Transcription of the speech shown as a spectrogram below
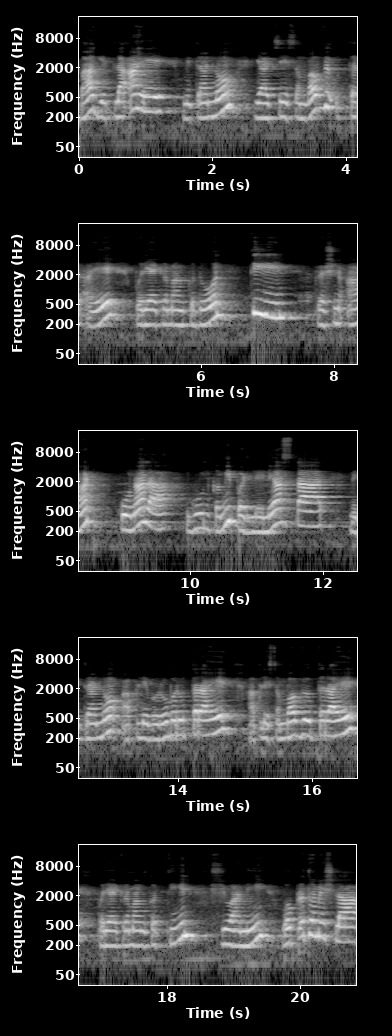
भाग घेतला आहे? मित्रांनो याचे संभाव्य उत्तर आहे पर्याय क्रमांक दोन तीन. प्रश्न आठ कोणाला गुण कमी पडलेले असतात? मित्रांनो आपले बरोबर उत्तर आहे आपले संभाव्य उत्तर आहे. पर्याय क्रमांक तीन शिवानी व प्रथमेशला.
